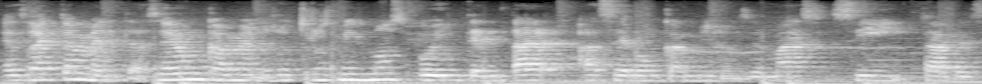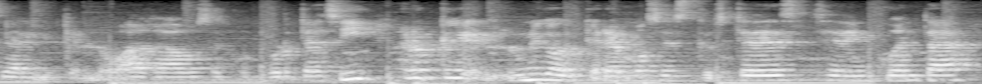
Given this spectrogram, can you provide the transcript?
Exactamente, hacer un cambio en nosotros mismos o intentar hacer un cambio en los demás si sabes de alguien que lo haga o se comporte así. Creo que lo único que queremos es que ustedes se den cuenta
